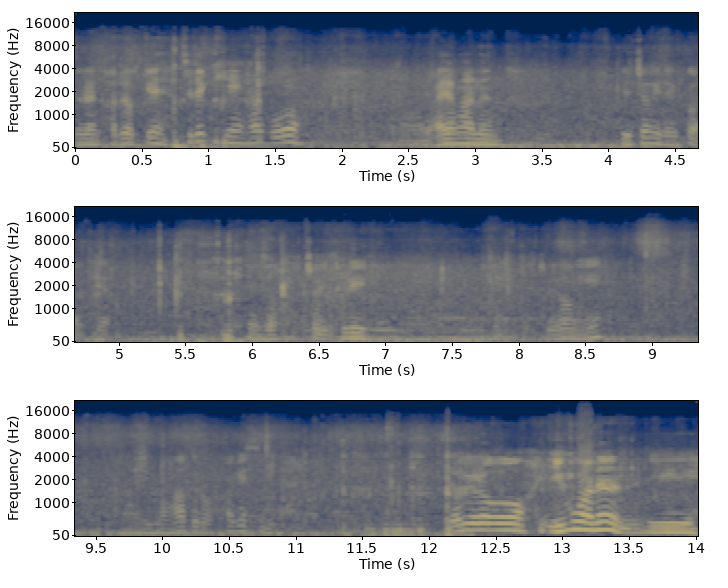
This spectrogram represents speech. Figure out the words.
오늘은 가볍게 트레킹하고 어, 야영하는 일정이 될 것 같아요. 그래서 저희 둘이 조용히 어, 이동하도록 하겠습니다. 여기로 이 구간은 이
